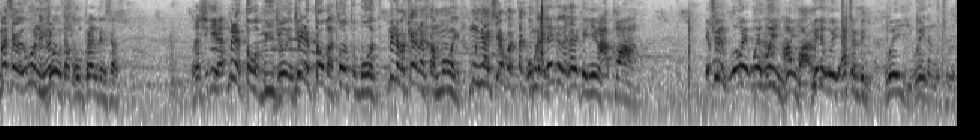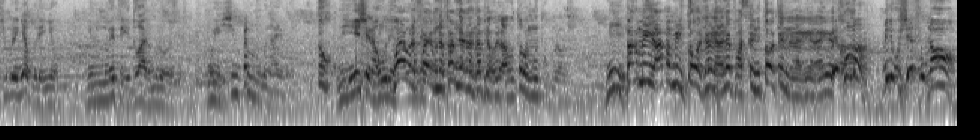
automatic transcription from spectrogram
Masa wewe Njoo utakomprendre sasa. Unashikia? mimi natoa bibi. Mimi natoa watoto bote. Mimi nabakia na kamoja. Mnyachia kwa taka Ukaleta na kale kenyewe. Wewe Hapa. mbele wewe acha mbele. Wewe wewe na mchulo. Shibule nyago lenyewe. Ni mlete Edward Mlozi. Wewe shimpe Mungu naye. Tu. Niishe na ule. Wewe unafanya unafanya miaka ngapi ya autoa mtu kuburoshi? mimi. Mpaka mimi hapa mimi nitoa tena na pasa nitoa tena na yeye. Mimi koma, mimi ni kushefu. No.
